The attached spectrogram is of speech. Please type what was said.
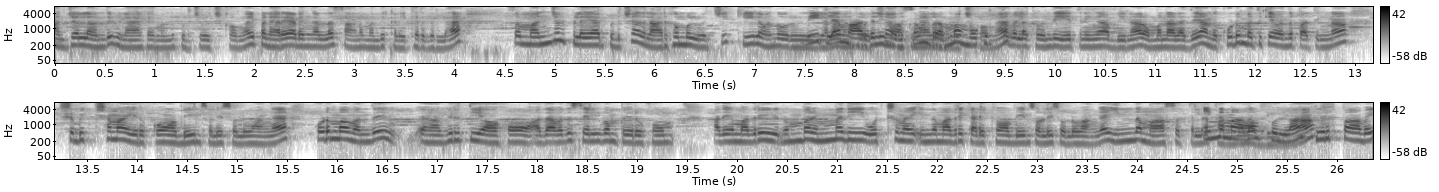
மஞ்சளில் வந்து விநாயகர் வந்து பிடிச்சி வச்சுக்கோங்க. இப்போ நிறைய இடங்கள்ல சாணம் வந்து கிடைக்கிறது இல்ல ஸோ மஞ்சள் பிள்ளையார் பிடிச்சி அதில் அருகம்புல் வச்சு கீழே வந்து ஒரு வீட்டில் மார்கழி மாதம் பிரம்ம முகூர்த்த விளக்கு வந்து ஏற்றுனீங்க அப்படின்னா ரொம்ப நல்லது. அந்த குடும்பத்துக்கே வந்து பார்த்திங்கன்னா சுபிக்ஷமாக இருக்கும் அப்படின்னு சொல்லி சொல்லுவாங்க. குடும்பம் வந்து விருத்தியாகும். அதாவது செல்வம் பெருகும். அதே மாதிரி ரொம்ப நிம்மதி ஒற்றுமை இந்த மாதிரி கிடைக்கும் அப்படின்னு சொல்லி சொல்லுவாங்க. இந்த மாசத்துல இந்த மாதம் ஃபுல்லாக திருப்பாவை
